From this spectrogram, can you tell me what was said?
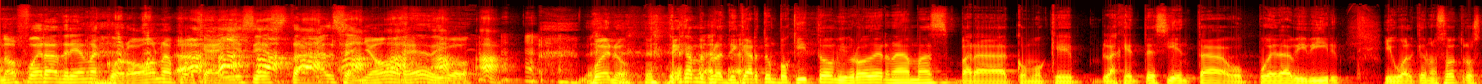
No fuera Adriana Corona, porque ahí sí está el señor, ¿eh? Digo, Bueno, déjame platicarte un poquito, mi brother, nada más para como que la gente sienta o pueda vivir igual que nosotros.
